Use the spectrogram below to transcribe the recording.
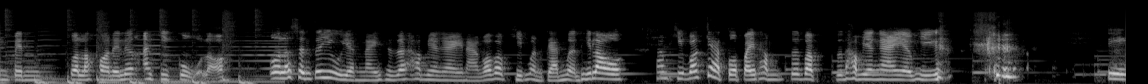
งเป็นตัวละครในเรื่องอากิโกะเหรอโอ้แล้วฉันจะอยู่ยังไงฉันจะทำยังไงนะก็แบบคิดเหมือนกันเหมือนที่เราทำคลิปว่าแก่ตัวไปทำจะแบบจะทำยังไงอะพิงค์จริง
